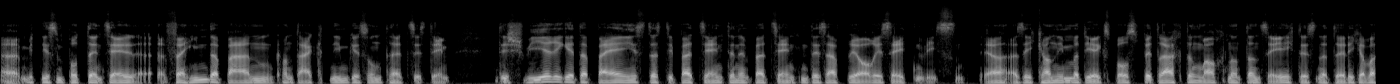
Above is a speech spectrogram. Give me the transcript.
äh, mit diesen potenziell äh, verhinderbaren Kontakten im Gesundheitssystem. Das Schwierige dabei ist, dass die Patientinnen und Patienten das a priori selten wissen. Ja, also ich kann immer die Ex-Post-Betrachtung machen und dann sehe ich das natürlich, aber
